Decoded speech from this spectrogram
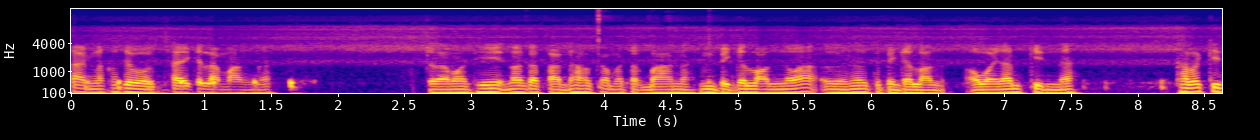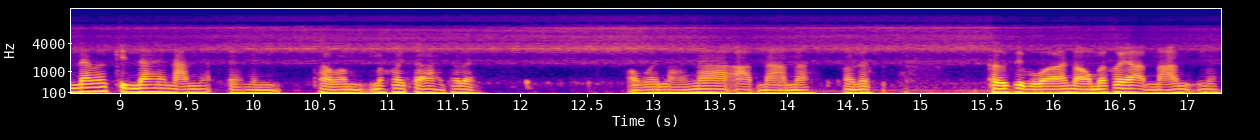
ตั้งแล้วเขาจะบอกใช้กระมังนะ กระมังที่นอกจากสันเขากลับมาจากบ้านนะมันเป็นกระลอนนะว่าเออน่าจะเป็นกระลอนเอาไว้น้ำกินนะถ้าว่ากินได้ก็กินได้น้ำเนี่ยแต่มันถ้าว่าไม่ค่อยสะอาดเท่าไหร่เอาไว้ล้างหน้าอาบน้ำนะเขาจะเธอรู้สึกบอกว่าน้องไม่ค่อยอาบน้ำนะ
